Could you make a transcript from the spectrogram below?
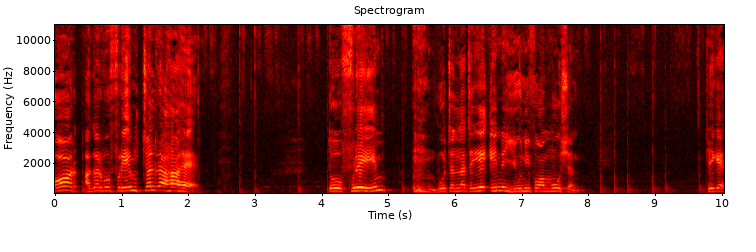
और अगर वो फ्रेम चल रहा है तो फ्रेम वो चलना चाहिए इन यूनिफॉर्म मोशन ठीक है?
